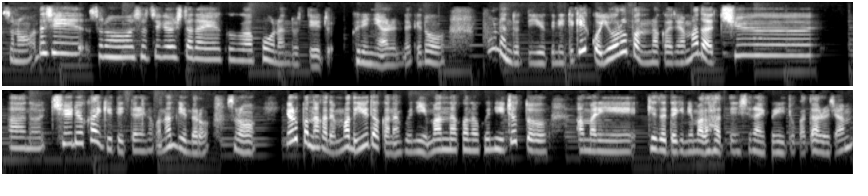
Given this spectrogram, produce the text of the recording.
その私、その卒業した大学がポーランドっていうと国にあるんだけど、ポーランドっていう国って結構ヨーロッパの中じゃまだ中、あの中流階級って言ったらいいのかななんて言うんだろう。そのヨーロッパの中でもまだ豊かな国、真ん中の国、ちょっとあんまり経済的にまだ発展してない国とかってあるじゃん。っ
